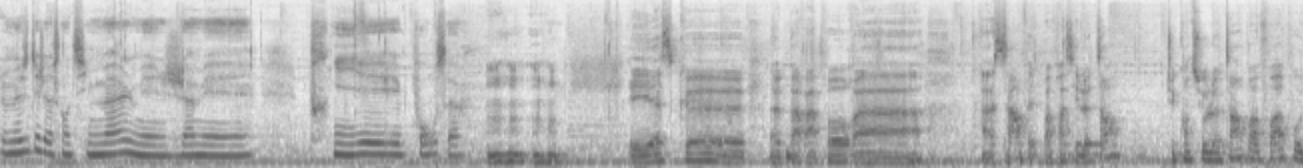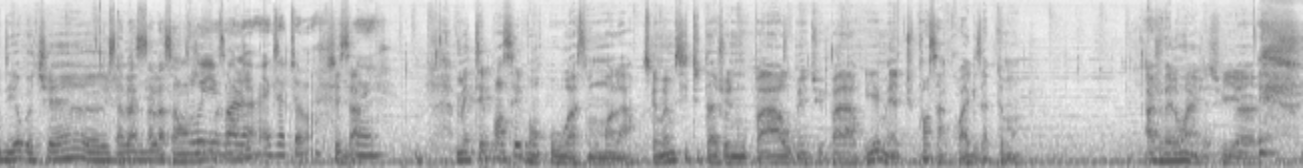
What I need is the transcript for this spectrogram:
je me suis déjà senti mal, mais jamais prié pour ça. Mhm, mhm. Et est-ce que euh, euh, par rapport à, à ça, en fait, parfois c'est le temps tu comptes sur le temps parfois pour dire, bah, tiens, euh, Ça va- ça va s'arranger, Oui, voilà, exactement. C'est ça. Oui. Mais tes pensées vont où à ce moment-là? Parce que même si tu t'agenouilles pas ou bien tu es pas à la prier, mais tu penses à quoi exactement? Ah, je vais loin, je suis. euh,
